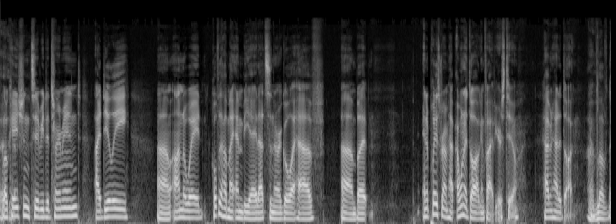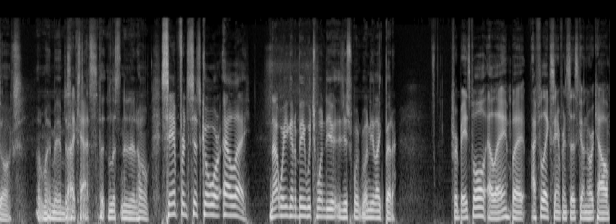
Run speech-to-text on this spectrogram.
Location to be determined. Ideally, um, on the way. Hopefully, I'll have my MBA. That's another goal I have. Um, but in a place where I'm happy. I want a dog in five years too. Haven't had a dog. I love dogs. Oh, my man Just like cats. listening at home. San Francisco or L.A. Not where you're going to be. Which one do you just one, one do you like better? For baseball, LA, but I feel like San Francisco, NorCal,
